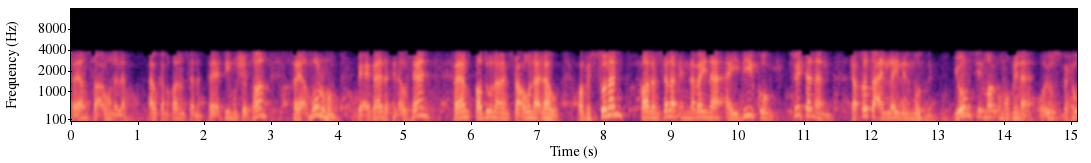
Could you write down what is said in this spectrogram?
فينصعون له. أو كما قال النبي صلى الله عليه وسلم فيأتيهم الشيطان فيأمرهم بعبادة الأوثان فينقضون وينسعون له. وفي السنن قال النبي صلى الله عليه وسلم إن بين أيديكم فتنا كقطع الليل المظلم. يمسي المرء مؤمنا ويصبح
